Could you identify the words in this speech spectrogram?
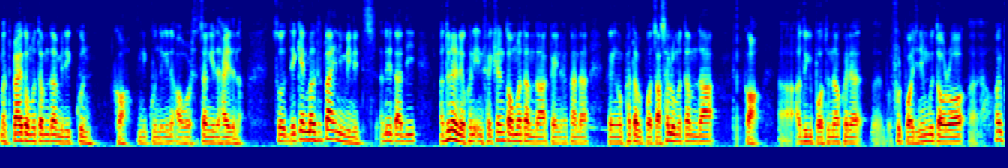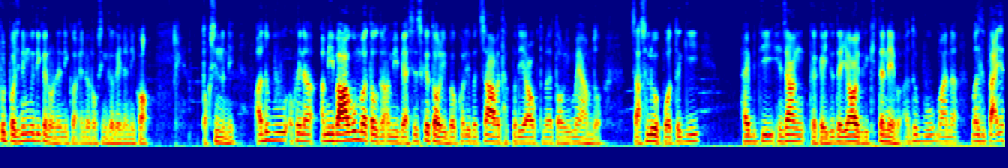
multiply to matamda minute kun ko minute kun dagina hours changi da haidana so they can multiply in minutes adi tadi ꯑꯗꯨꯅꯅꯦ ꯑꯩꯈꯣꯏꯅ ꯏꯟꯐꯦꯛꯁꯟ ꯇꯧꯕ ꯃꯇꯝꯗ ꯀꯩꯅꯣ ꯍꯥꯏꯀꯥꯟꯗ ꯀꯩꯒꯨꯝꯕ ꯐꯠꯇꯕ ꯄꯣꯠ ꯆꯥꯁꯜꯂꯨꯕ ꯃꯇꯝꯗ ꯀꯣ ꯑꯗꯨꯒꯤ ꯄꯣꯠꯇꯨꯅ ꯑꯩꯈꯣꯏꯅ ꯐꯨꯗ ꯄꯣꯏꯖꯅꯤꯡꯕꯨ ꯇꯧꯔꯣ ꯍꯣꯏ ꯐꯨꯗ ꯄꯣꯏꯖꯅꯤꯡꯕꯨꯗꯤ ꯀꯩꯅꯣꯅꯅꯤꯀꯣ ꯑꯦꯟꯗꯣꯇꯣꯛꯁꯤꯟꯒ ꯀꯩꯅꯅꯤꯀꯣ ꯇꯣꯛꯁꯤꯟꯅꯅꯤ ꯑꯗꯨꯕꯨ ꯑꯩꯈꯣꯏꯅ ꯑꯃꯤꯕꯥꯒꯨꯝꯕ ꯇꯧꯗꯅ ꯑꯃꯤꯕꯦꯁꯤꯁꯀ ꯇꯧꯔꯤꯕ ꯈꯣꯠꯂꯤꯕ ꯆꯥꯕ ꯊꯛꯄꯗ ꯌꯥꯎꯔꯛꯇꯨꯅ ꯇꯧꯔꯤꯕ ꯃꯌꯥꯝꯗꯣ ꯆꯥꯁꯜꯂꯨꯕ ꯄꯣꯠꯇꯒꯤ ꯍꯥꯏꯕꯗꯤ ꯍꯦꯟꯖꯥꯡ ꯀꯩꯀꯩꯗꯨꯗ ꯌꯥꯎꯔꯤꯗꯨꯗꯤ ꯈꯤꯇꯅꯦꯕ ꯑꯗꯨꯕꯨ ꯃꯥꯅ ꯃꯜꯇꯤꯄ꯭ꯂꯥꯏꯁꯦ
